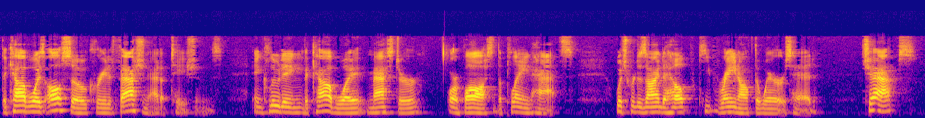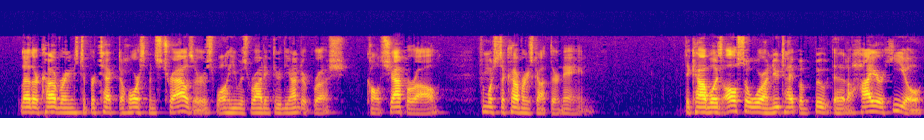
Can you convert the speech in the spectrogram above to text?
The cowboys also created fashion adaptations, including the cowboy master or boss of the plain hats, which were designed to help keep rain off the wearer's head. Chaps, leather coverings to protect a horseman's trousers while he was riding through the underbrush, called chaparral, from which the coverings got their name. The cowboys also wore a new type of boot that had a higher heel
